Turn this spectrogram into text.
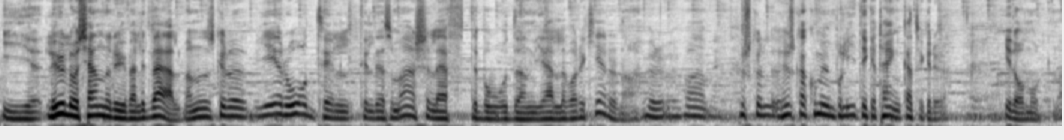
i Luleå känner du ju väldigt väl. Men om du skulle ge råd till, till det som är Skellefteå, Boden, Gällivare, Kiruna. Hur, vad, hur, skulle, hur ska kommunpolitiker tänka tycker du i de orterna?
